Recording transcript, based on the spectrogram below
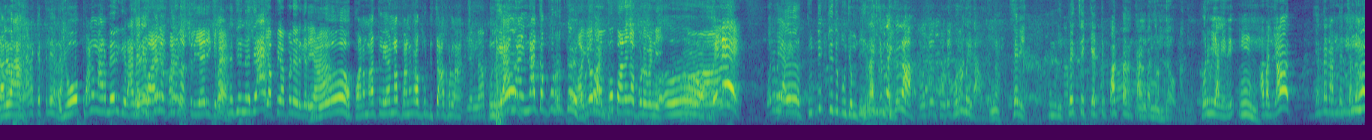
தலைவா. கரக்கத்திலே ஐயோ பணம் மரம் மேரிக்கிறாள் வாயை பணமரத்துல ஏறிக்குவேன். எப்ப எப்பன்னு இருக்கிறியா? ஐயோ பணமரத்துல ஏன்னா பணங்கா போட்டு சாப்பிடலாம். என்ன ஏன்னா என்னத்த பொறுத்து ஐயோ, ரொம்ப பணங்க போடுவ நீ. துடிக்குது பூஜை இருடா, இருடா, இருடா. கொஞ்சம் துடி. பொறுமைடா. சரி உன்னுடைய பேச்சை கேட்டு பார்ப்பதற்காக வந்துவிட்டோம். பொறுமையாக இரு. அவள் யார்? எந்த நாட்டை இருடா.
